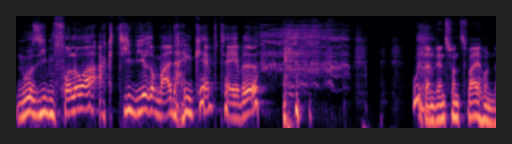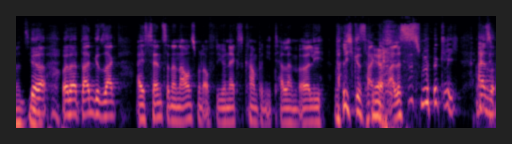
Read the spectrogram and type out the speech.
nur sieben Follower, aktiviere mal dein Cap-Table. Gut, dann wären es schon 200. Genau. Und hat dann gesagt, I sense an announcement of the next company, tell them early, weil ich gesagt ja. habe, alles ist möglich. Also,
